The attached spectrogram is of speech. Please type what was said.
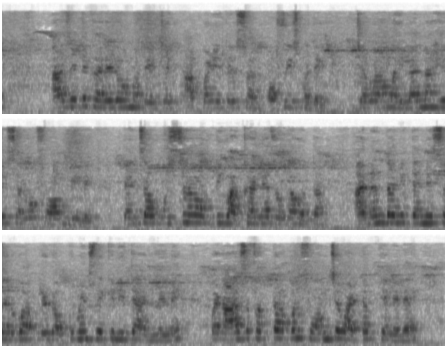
आज इथे खरेगावमध्ये जे आपण इथे स- ऑफिसमध्ये जेव्हा महिलांना हे सर्व फॉर्म दिले त्यांचा उत्साह अगदी वाखाणण्याजोगा होता. आनंदाने त्यांनी सर्व आपले डॉक्युमेंट्स देखील इथे आणलेले पण आज फक्त आपण फॉर्मचे वाटप केलेले आहे.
